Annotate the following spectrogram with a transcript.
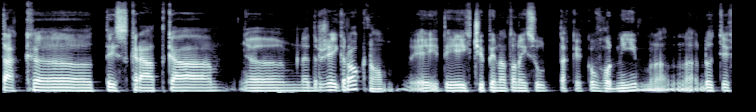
tak uh, ty zkrátka uh, nedržej krok, no. Ty jejich čipy na to nejsou tak jako vhodný na, na, do těch,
